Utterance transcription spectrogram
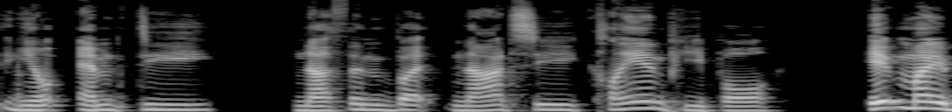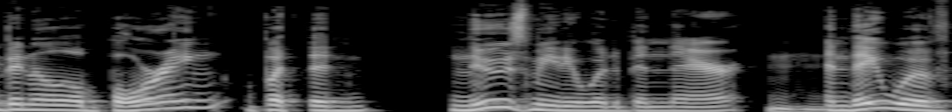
you know, empty, nothing but Nazi Klan people, it might have been a little boring, but the news media would have been there, Mhm. and they would have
